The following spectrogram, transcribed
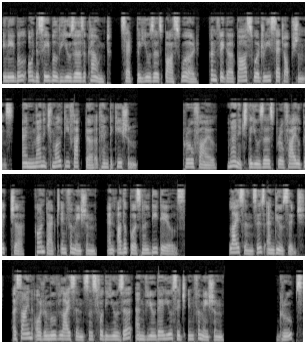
enable or disable the user's account, set the user's password, configure password reset options, and manage multi-factor authentication. Profile, manage the user's profile picture, contact information, and other personal details. Licenses and usage, assign or remove licenses for the user and view their usage information. Groups,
